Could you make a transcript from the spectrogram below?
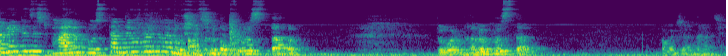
আমি একটা জাস্ট ভালো প্রস্তাব দেবো বলে তোমায় বসেছি প্রস্তাব? তোমার ভালো প্রস্তাব? আমার জানা আছে।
